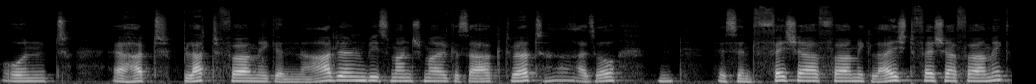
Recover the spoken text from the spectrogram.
und er hat blattförmige Nadeln, wie es manchmal gesagt wird. Also es sind fächerförmig, leicht fächerförmig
